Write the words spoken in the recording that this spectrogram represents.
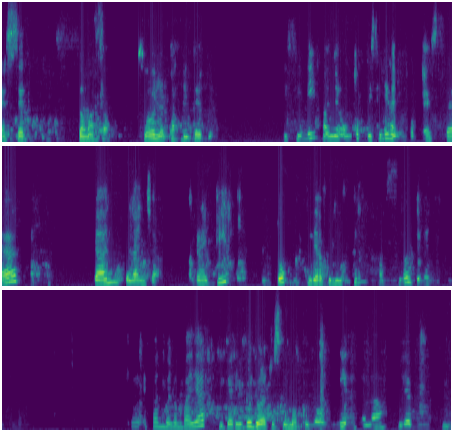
aset semasa. So letak di debit. Di sini hanya untuk di sini hanya untuk aset dan belanja. Kredit untuk liability hasil dengan. Okay, akan belum bayar 3250. Ini adalah liability.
